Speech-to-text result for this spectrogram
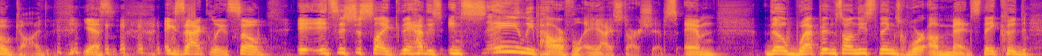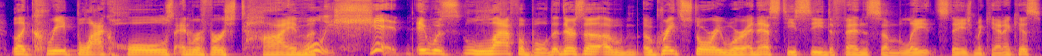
oh God, yes, exactly. So it, it's it's just like they have these insanely powerful AI starships, and the weapons on these things were immense. They could like create black holes and reverse time. Holy shit. it was laughable. Th- There's a, a, a great story where an STC defends some late stage Mechanicus,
